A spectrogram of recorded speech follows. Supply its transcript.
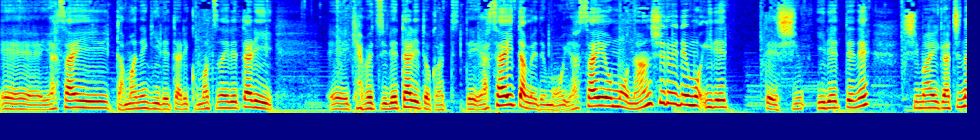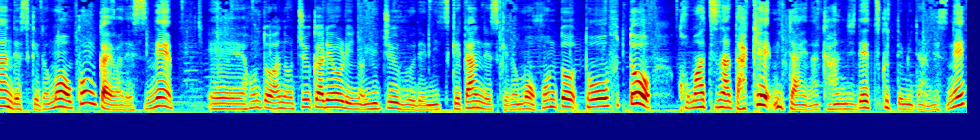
えー、野菜玉ねぎ入れたり小松菜入れたり、えー、キャベツ入れたりとかって言って野菜炒めでも野菜をもう何種類でも入れてし入れてねしまいがちなんですけども今回はですね、えー、本当あの中華料理の YouTube で見つけたんですけども本当豆腐と小松菜だけみたいな感じで作ってみたんですね。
